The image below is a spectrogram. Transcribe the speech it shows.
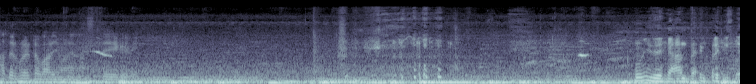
হাতের পরে একটা বাড়ি মারে নাচতে উনি দেখে আনতে করেছে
